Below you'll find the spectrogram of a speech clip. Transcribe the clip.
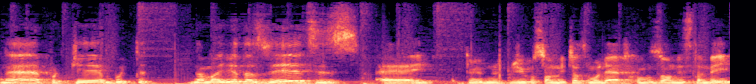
né? Porque muito, na maioria das vezes, é, digo somente as mulheres, como os homens também,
